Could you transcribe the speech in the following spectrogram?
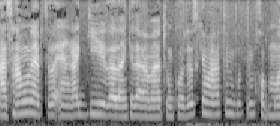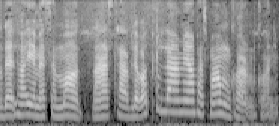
از همون ابتدا انقدر گیر دادن که درآمدتون کجاست که ما رفتیم گفتیم خب مدل های مثل ما من از تبلیغات پول در میام پس ما همون کار می‌کنیم.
